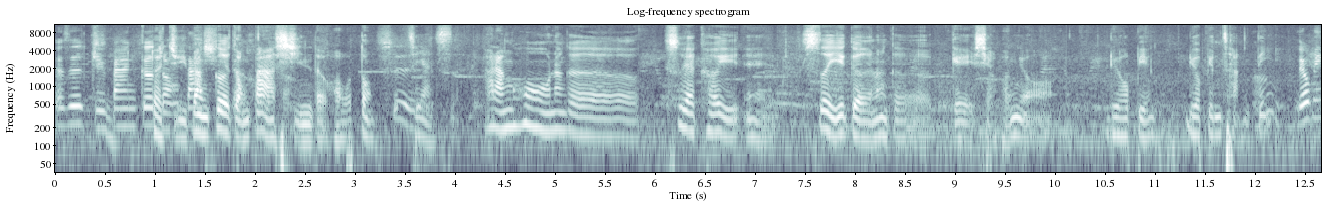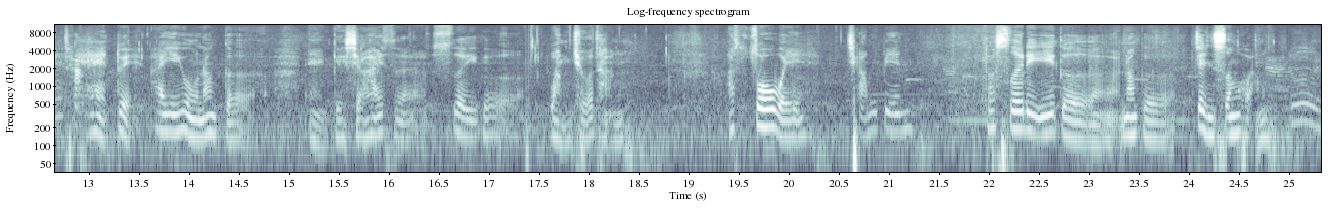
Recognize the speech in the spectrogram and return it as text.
就是举办各种对举办各种大型的活动，是这样子。啊，然后那个是也可以，嗯，设一个那个给小朋友溜冰、溜冰场地。溜冰场。哎，对，还有那个，嗯，给小孩子设一个网球场。啊，周围墙边都设立一个那个健身房。嗯。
